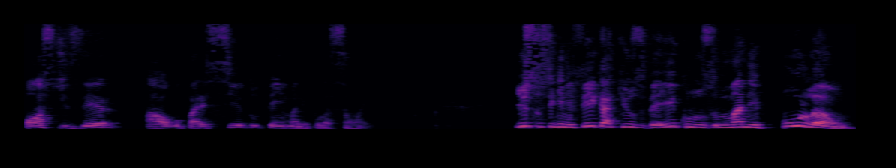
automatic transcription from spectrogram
posso dizer algo parecido, tem manipulação aí. Isso significa que os veículos manipulam?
